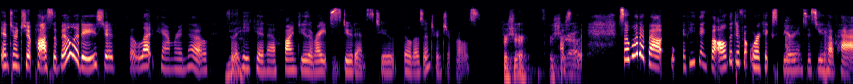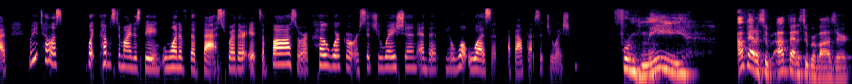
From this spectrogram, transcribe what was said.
internship possibilities should so let Kameron know so yeah. that he can uh, find you the right students to fill those internship roles. For sure, for sure. Absolutely. So, what about if you think about all the different work experiences you have had? Will you tell us what comes to mind as being one of the best, whether it's a boss or a coworker or situation, and then you know what was it about that situation? For me, I've had a super, I've had a supervisor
